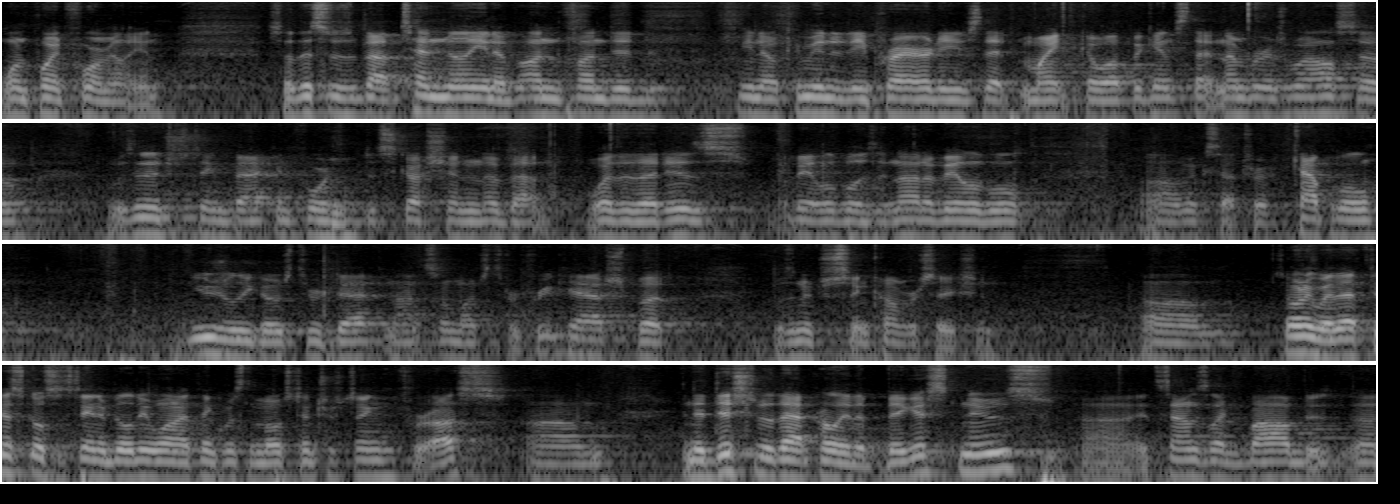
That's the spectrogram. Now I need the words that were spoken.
1.4 million. So this is about 10 million of unfunded, you know, community priorities that might go up against that number as well. So it was an interesting back and forth discussion about whether that is available, is it not available, um, et cetera. Capital usually goes through debt, not so much through free cash, but it was an interesting conversation. Um, So anyway, that fiscal sustainability one, I think, was the most interesting for us. Um, In addition to that, probably the biggest news, uh, it sounds like Bob, uh,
